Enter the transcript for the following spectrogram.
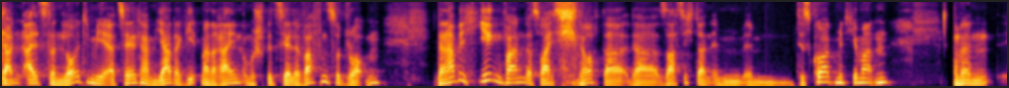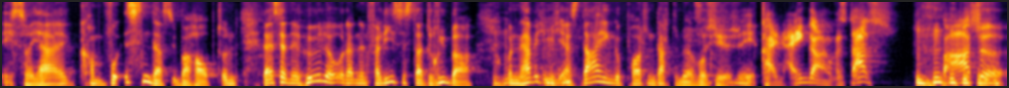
dann, als dann Leute mir erzählt haben, ja, da geht man rein, um spezielle Waffen zu droppen, dann habe ich irgendwann, das weiß ich noch, da, da saß ich dann im, im Discord mit jemandem und dann ich so, ja, komm, wo ist denn das überhaupt? Und da ist ja eine Höhle oder ein Verlies ist da drüber. Mhm. Und dann habe ich mich Mhm. erst dahin geportet und dachte mir, wo ist hier? Kein Eingang, was ist das? Verarsche.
